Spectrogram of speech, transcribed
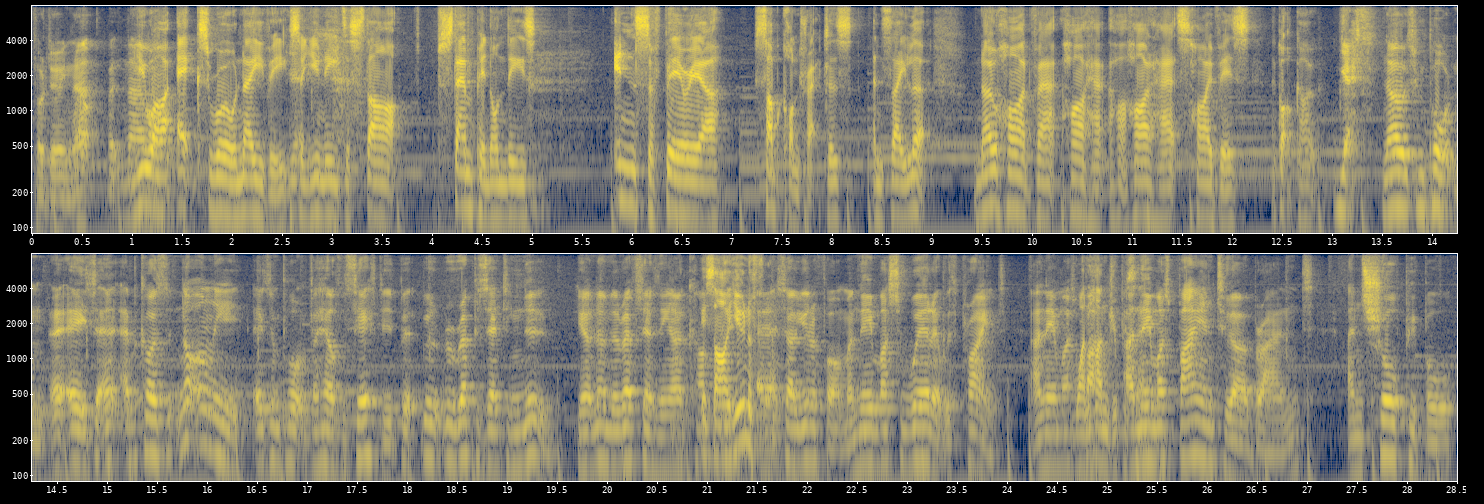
for doing that. But now You are ex Royal Navy, so you need to start stamping on these inferior subcontractors and say, look, no hard vat, hard, hat, hard hats, high vis, They've got to go. Yes, no, it's important. It is uh, uh, because not only is it important for health and safety, but we're, we're representing new. You know, they're representing our company. It's our uniform. Uh, it's our uniform, and they must wear it with pride, and they must buy- 100%. and they must buy into our brand and show people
